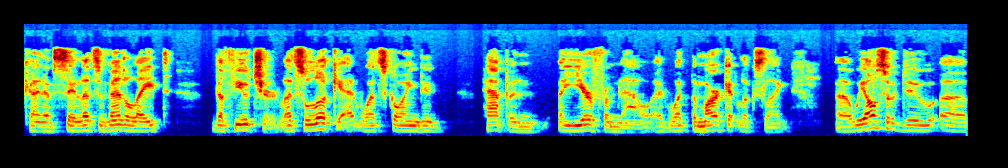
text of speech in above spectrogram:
kind of say, let's ventilate the future. Let's look at what's going to happen a year from now, at what the market looks like. Uh, we also do uh,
